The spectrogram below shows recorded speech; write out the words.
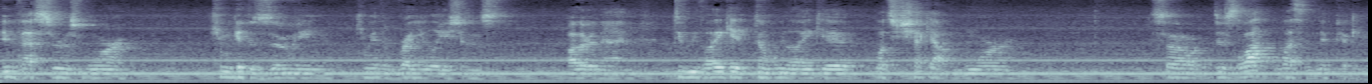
investors, more can we get the zoning? Can we get the regulations? Other than, do we like it? Don't we like it? Let's check out more. So there's a lot less nitpicking,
